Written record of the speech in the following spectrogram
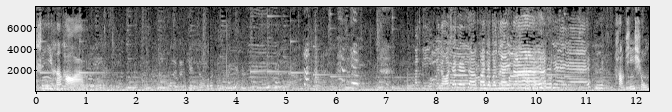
生意很好啊。躺平熊，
